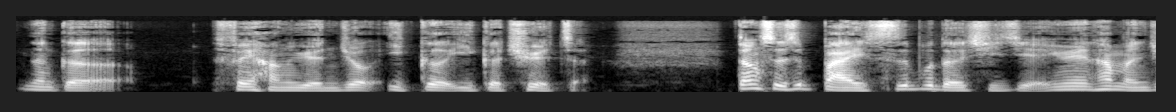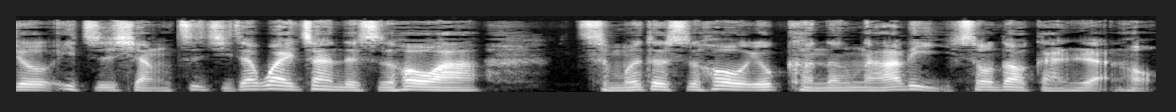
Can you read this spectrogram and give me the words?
那个飞行员就一个一个确诊，当时是百思不得其解，因为他们就一直想自己在外站的时候啊，什么的时候有可能哪里受到感染哦？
